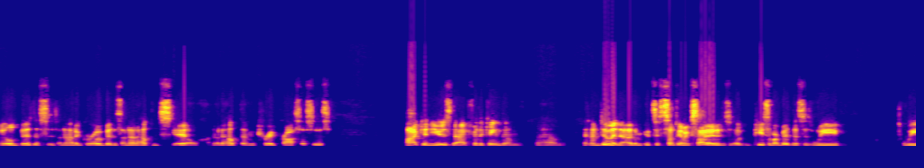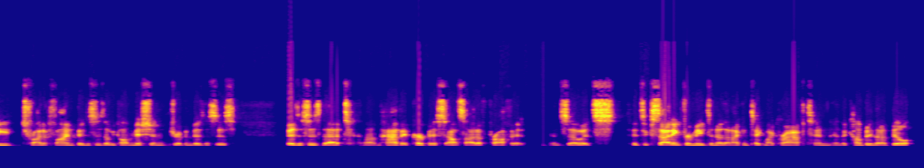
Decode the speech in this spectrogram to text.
build businesses. I know how to grow business. I know how to help them scale. I know how to help them create processes I can use that for the kingdom. Um, and I'm doing that. It's just something I'm excited. It's a piece of our business is we we try to find businesses that we call mission driven businesses, businesses that um, have a purpose outside of profit. And so it's it's exciting for me to know that I can take my craft and, and the company that I built,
